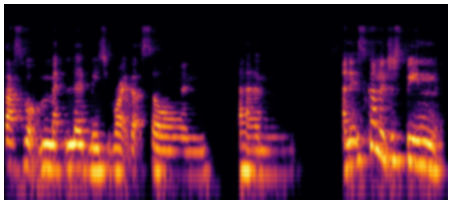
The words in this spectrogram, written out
that's what met, led me to write that song, and um, and it's kind of just been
